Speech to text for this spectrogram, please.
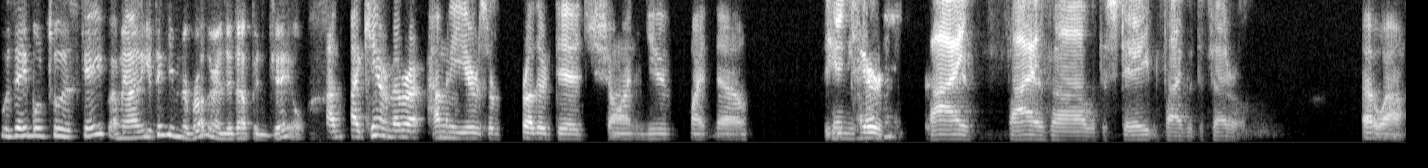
was able to escape? I mean, you think even her brother ended up in jail? I, I can't remember how many years her brother did. Sean, you might know. Ten years, five, five uh, with the state, and five with the federal. Oh wow.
